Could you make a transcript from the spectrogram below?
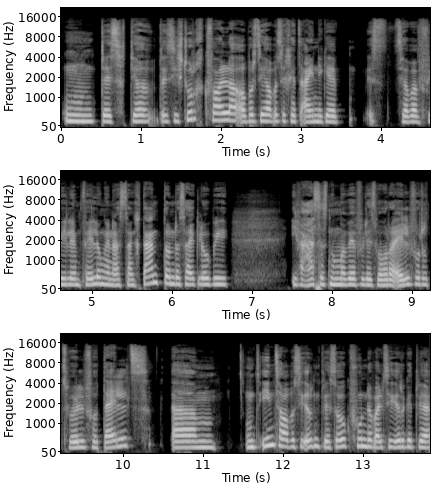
Und das, ja, das ist durchgefallen, aber sie haben sich jetzt einige, sie haben viele Empfehlungen aus St. Anton, das sei, glaube ich, ich weiß es nicht mehr, wie viele es waren, elf oder zwölf Hotels. Ähm, und ins haben sie irgendwie so gefunden, weil sie irgendwie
